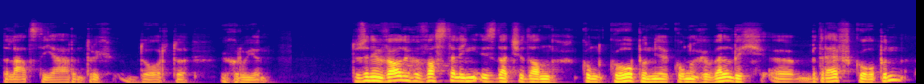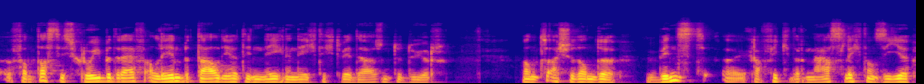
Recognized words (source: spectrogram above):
de laatste jaren terug door te groeien. Dus een eenvoudige vaststelling is dat je dan kon kopen, je kon een geweldig uh, bedrijf kopen, een fantastisch groeibedrijf, alleen betaalde je het in 99, 2000 te duur. Want als je dan de winstgrafiek uh, ernaast legt, dan zie je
